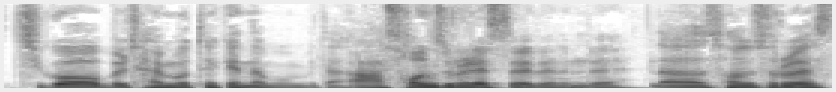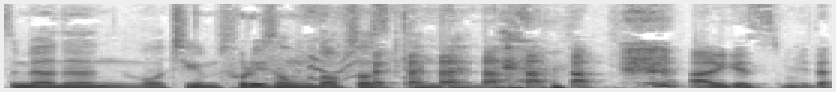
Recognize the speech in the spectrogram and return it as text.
직업을 잘못했겠나 봅니다. 아 선수를 했어야 되는데. 나 선수를 했으면은 뭐 지금 소리성도 없었을 텐데. 네. 알겠습니다.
